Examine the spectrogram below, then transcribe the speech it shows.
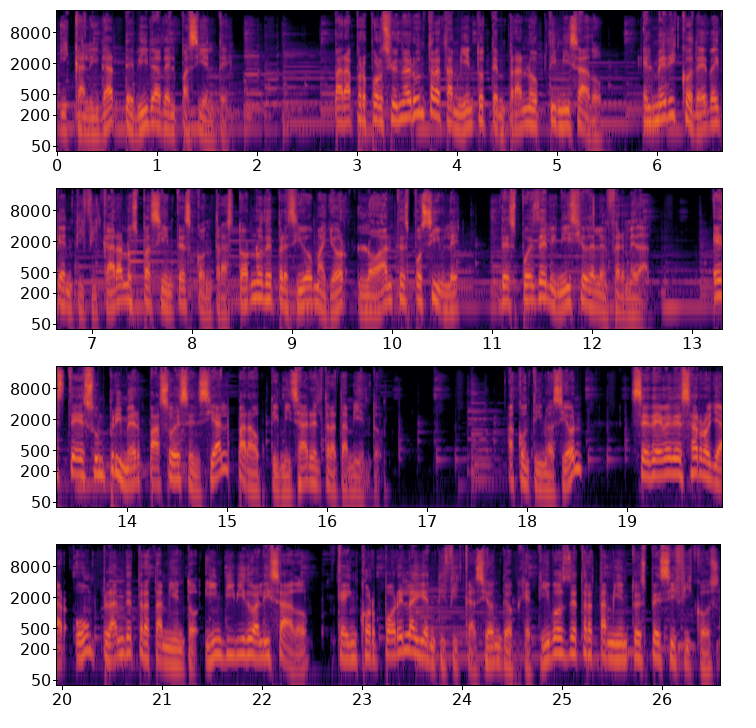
y calidad de vida del paciente. Para proporcionar un tratamiento temprano optimizado, el médico debe identificar a los pacientes con trastorno depresivo mayor lo antes posible después del inicio de la enfermedad. Este es un primer paso esencial para optimizar el tratamiento. A continuación, se debe desarrollar un plan de tratamiento individualizado que incorpore la identificación de objetivos de tratamiento específicos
